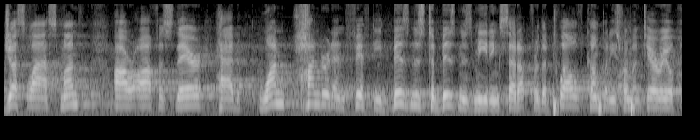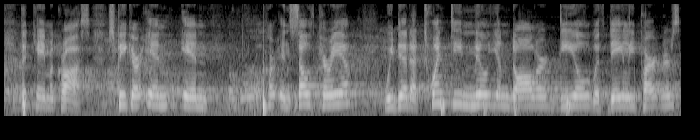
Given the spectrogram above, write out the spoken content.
just last month, our office there had 150 business-to-business -business meetings set up for the 12 companies from Ontario that came across. Speaker, in, in, in South Korea, we did a $20 million deal with Daily Partners.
